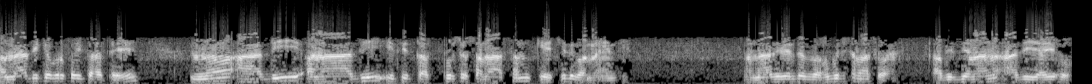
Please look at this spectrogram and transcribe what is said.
अनादि के ऊपर कोई कहते, न आदि अनादि इति तत्पुरुष समासम केचित बनाएँगे अनादि में तो बहुबरी समास हुआ। अविद्यमान आदि यही हो।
